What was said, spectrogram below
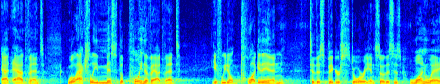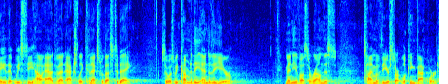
at Advent, we'll actually miss the point of Advent if we don't plug it in to this bigger story. And so this is one way that we see how Advent actually connects with us today. So as we come to the end of the year, Many of us around this time of the year start looking backward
